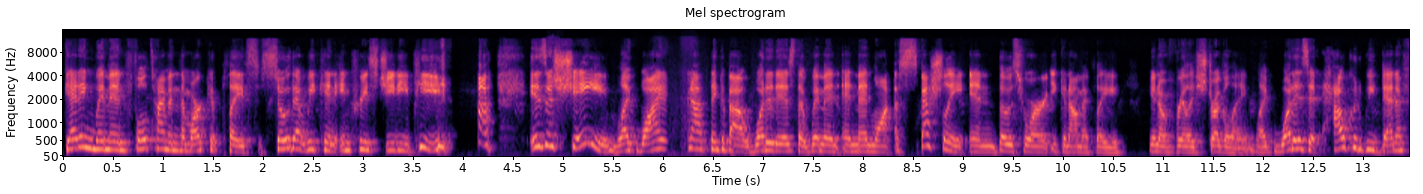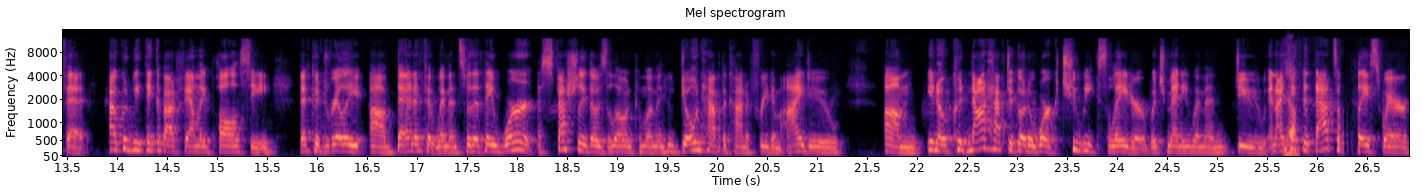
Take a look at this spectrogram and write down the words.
getting women full time in the marketplace so that we can increase GDP is a shame. Like, why not think about what it is that women and men want, especially in those who are economically, you know, really struggling? Like, what is it? How could we benefit? How could we think about family policy that could really uh, benefit women so that they weren't, especially those low income women who don't have the kind of freedom I do, um, you know, could not have to go to work two weeks later, which many women do. And I yeah. think that that's a place where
